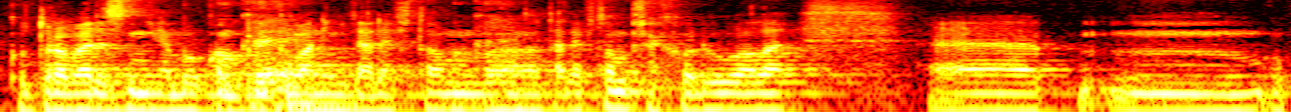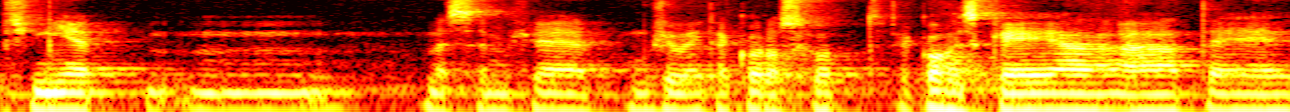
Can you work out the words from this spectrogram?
kontroverzní nebo komplikovaný okay. tady v tom, okay. tady v tom přechodu, ale um, upřímně um, myslím, že může být jako rozchod jako hezký a, a ty,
